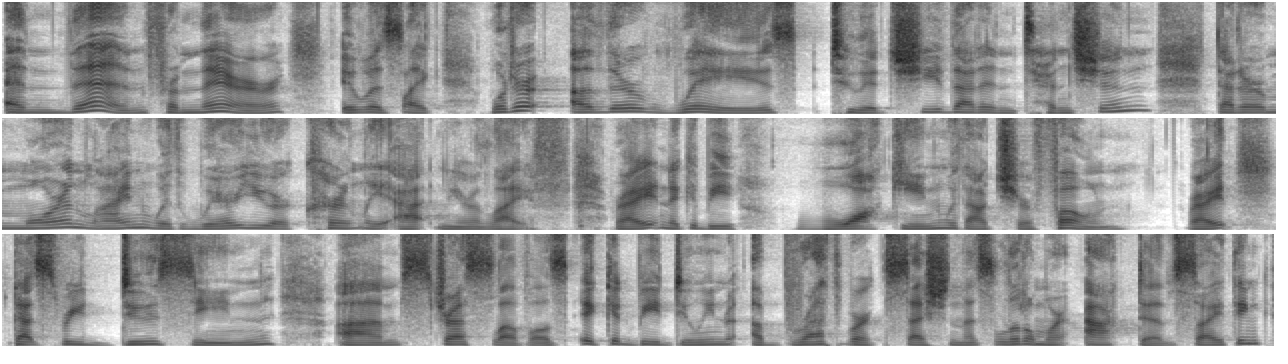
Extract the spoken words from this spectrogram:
And then from there, it was like, what are other ways to achieve that intention that are more in line with where you are currently at in your life, right? And it could be walking without your phone, right? That's reducing um, stress levels. It could be doing a breathwork session that's a little more active. So I think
